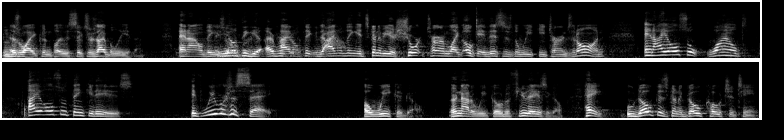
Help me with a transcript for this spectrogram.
that's why he couldn't play with Sixers. I believe him, and I don't think he's. you don't over think he'll ever- I don't think. I don't think it's going to be a short term. Like, okay, this is the week he turns it on, and I also wild. I also think it is. If we were to say a week ago, or not a week ago, but a few days ago, hey, Udoka's going to go coach a team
